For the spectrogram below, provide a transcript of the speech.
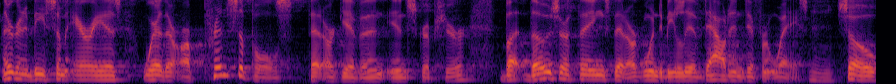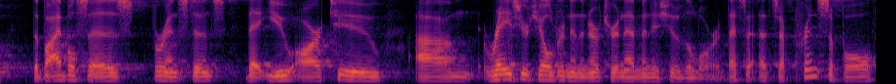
there are going to be some areas where there are principles that are given in Scripture, but those are things that are going to be lived out in different ways. So the Bible says, for instance, that you are to um, raise your children in the nurture and admonition of the Lord. That's a, that's a principle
